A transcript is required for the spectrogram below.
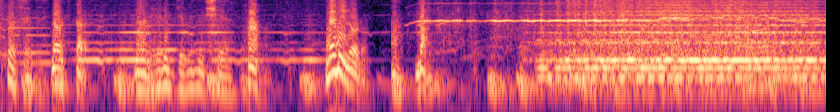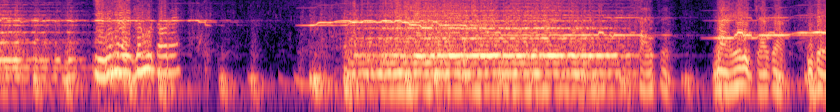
ನಮಸ್ಕಾರ ಸಾಹೇಬ್ರೆ ನಮಸ್ಕಾರ. ನಾನು ಹೇಳಿದ ಜಮೀನು ವಿಷಯ. ಹಾ. ನಡಿ ನೋಡು. ಬಾ. ಸಾಹೇಬ್ರೆ ನಾ ಹೇಳಿದ ಜಾಗ ಇದೆ.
